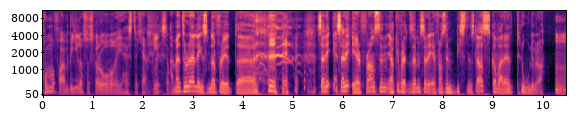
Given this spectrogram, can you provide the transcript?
kommer fra en bil, og så skal du over i hest og kjerke, liksom. Nei, men Jeg tror det er lenge siden du har fløyet eh, særlig, særlig Air France sin, Jeg har ikke fløyet den selv, men særlig Air France sin business class skal være utrolig bra. Mm.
